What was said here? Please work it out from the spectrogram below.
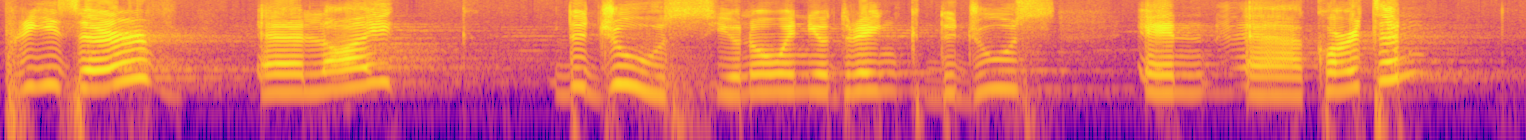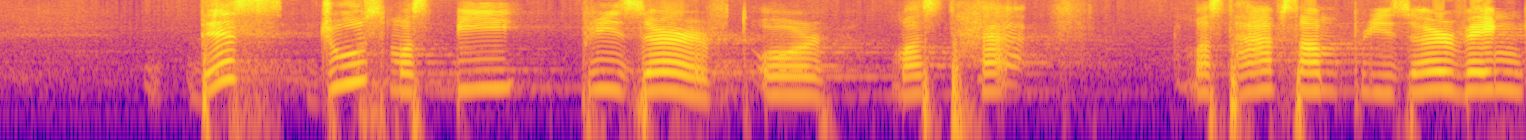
Preserve uh, like the juice, you know, when you drink the juice in a carton. This juice must be preserved or must have must have some preserving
